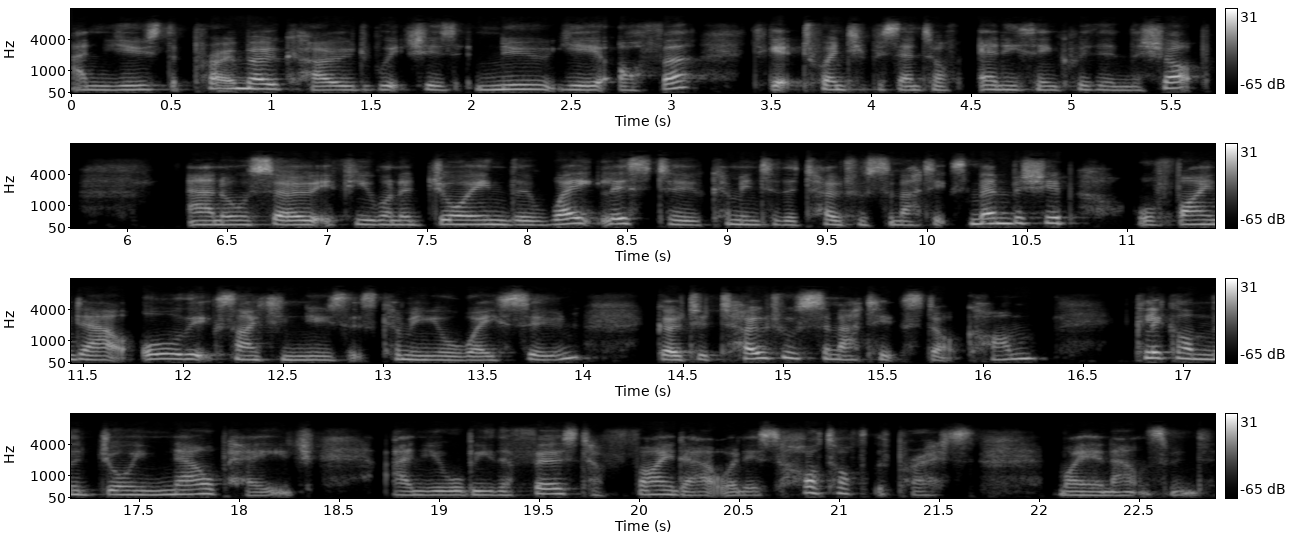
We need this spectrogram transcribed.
and use the promo code, which is New Year Offer, to get 20% off anything within the shop. And also, if you want to join the waitlist to come into the Total Somatics membership or find out all the exciting news that's coming your way soon, go to totalsomatics.com, click on the Join Now page, and you will be the first to find out when it's hot off the press my announcement.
